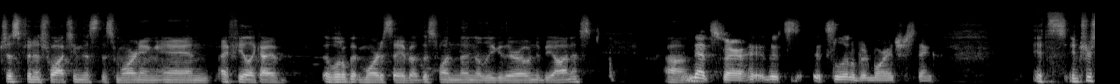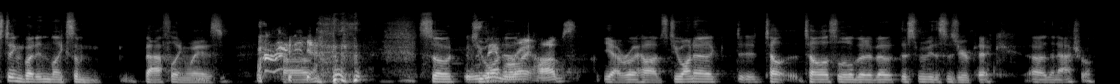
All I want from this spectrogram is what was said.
just finished watching this this morning, and I feel like I have a little bit more to say about this one than A League of Their Own, to be honest. Um, That's fair. It's it's a little bit more interesting. It's interesting, but in like some baffling ways. Um, so, is his name wanna, Roy Hobbs? Yeah, Roy Hobbs. Do you want to tell tell us a little bit about this movie? This is your pick, uh, The Natural.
